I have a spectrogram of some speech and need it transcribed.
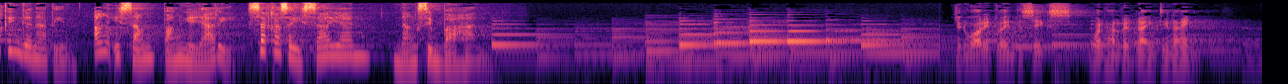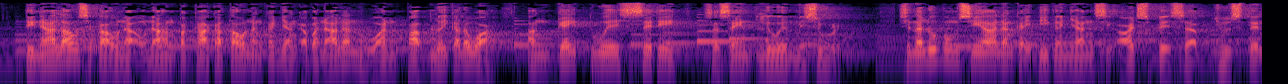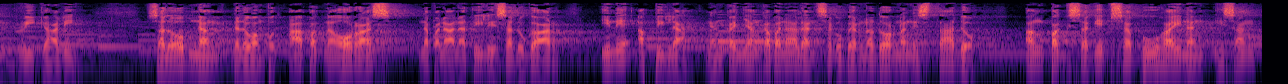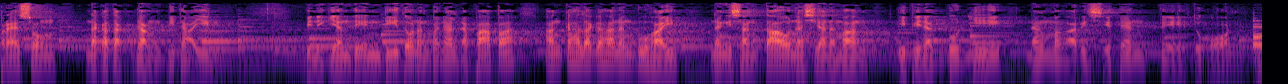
Pakinggan natin ang isang pangyayari sa kasaysayan ng simbahan. January 26, 199. Dinalaw sa kauna-unahang pagkakataon ng kanyang kabanalan, Juan Pablo Ikalawa, ang gateway city sa St. Louis, Missouri. Sinalubong siya ng kaibigan niyang si Archbishop Justin Rigali. Sa loob ng 24 na oras na pananatili sa lugar, iniapila ng kanyang kabanalan sa gobernador ng estado ang pagsagip sa buhay ng isang presong nakatakdang bitayin. Binigyan din dito ng banal na papa ang kahalagahan ng buhay ng isang tao na siya namang ipinagbunyi ng mga residente doon.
